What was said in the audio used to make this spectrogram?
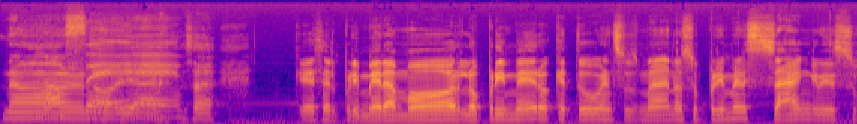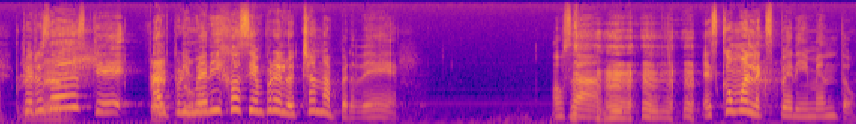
No, No no, no, ya. sé. O sea, Que es el primer amor, lo primero que tuvo en sus manos, su primer sangre, su primer... Pero sabes que al primer hijo siempre lo echan a perder. O sea, es como el experimento,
